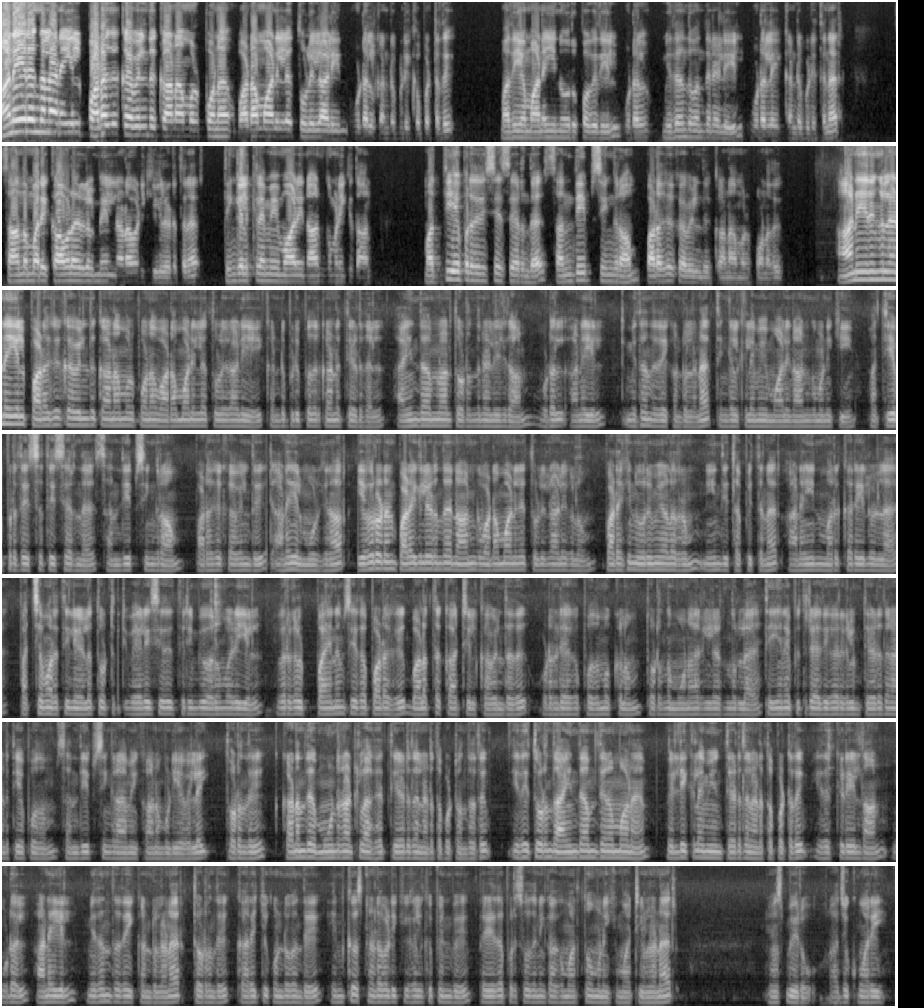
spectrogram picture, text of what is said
ஆனையரங்கல் அணையில் படகு கவிழ்ந்து காணாமல் போன வடமாநில தொழிலாளியின் உடல் கண்டுபிடிக்கப்பட்டது. மதியம் அணையின் ஒரு பகுதியில் உடல் மிதந்து வந்த நிலையில் உடலை கண்டுபிடித்தனர். சாந்தமாரி காவலர்கள் மேல் நடவடிக்கைகள் எடுத்தனர். திங்கட்கிழமை மாலை நான்கு மணிக்கு தான் மத்திய பிரதேசத்தை சேர்ந்த சந்தீப் சிங்ராம் படகு கவிழ்ந்து காணாமல் போனது. ஆனையரங்கல் அணையில் படகு கவிழ்ந்து காணாமல் போன வடமாநில தொழிலாளியை கண்டுபிடிப்பதற்கான தேடுதல் ஐந்தாம் நாள் தொடர்ந்த நிலையில்தான் உடல் அணையில் மிதந்ததை கண்டுள்ளனர். திங்கட்கிழமை மாலை நான்கு மணிக்கு மத்திய பிரதேசத்தை சேர்ந்த சந்தீப் சிங்ராம் படகு கவிழ்ந்து அணையில் மூழ்கினார். இவருடன் படகில் இருந்த நான்கு வடமாநில தொழிலாளிகளும் படகின் உரிமையாளரும் நீந்தி தப்பித்தனர். அணையின் மறுக்கரையில் உள்ள பச்சை மரத்தில் ஏலத்தோட்டத்தில் வேலை செய்து திரும்பி வரும் வழியில் இவர்கள் பயணம் செய்த படகு பலத்த காற்றில் கவிழ்ந்தது. உடனடியாக பொதுமக்களும் தொடர்ந்து மூணாறில் இருந்துள்ள தீயணைப்புத்துறை அதிகாரிகளும் தேடுதல் நடத்திய போதும் சந்தீப் சிங் ராமை காண முடியவில்லை. தொடர்ந்து கடந்த மூன்று நாட்களாக தேடுதல் நடத்தப்பட்டு வந்தது. இதைத் தொடர்ந்து ஐந்தாம் தினமான வெள்ளிக்கிழமையும் தேடுதல் நடத்தப்பட்டது. இதற்கிடையில் தான் உடல் அணையில் மிதந்ததை கண்டுள்ளனர். தொடர்ந்து கரைக்கு கொண்டு வந்து இன்கஸ்ட் நடவடிக்கைகளுக்கு பின்பு பிரேத பரிசோதனைக்காக மருத்துவமனைக்கு மாற்றியுள்ளனர். News bureau Rajakumari.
